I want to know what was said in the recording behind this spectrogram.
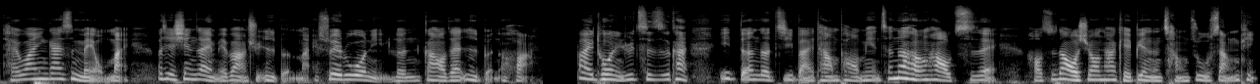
台湾应该是没有卖，而且现在也没办法去日本买。所以如果你人刚好在日本的话，拜托你去吃吃看一灯的鸡白汤泡面，真的很好吃诶，好吃到我希望它可以变成常驻商品。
